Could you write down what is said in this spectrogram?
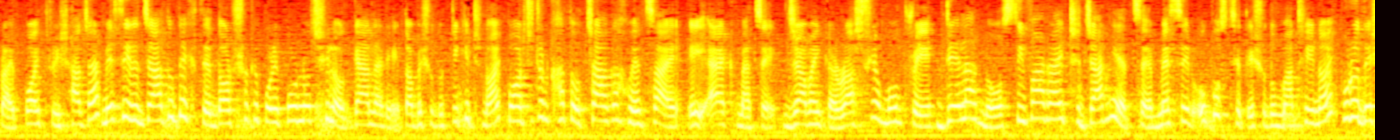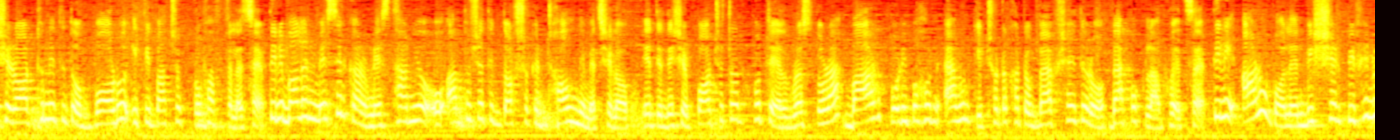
প্রায় পঁয়ত্রিশ হাজার। মেসির জাদু দেখতে দর্শকে পরিপূর্ণ ছিল গ্যালারি। তবে শুধু টিকিট নয়, পর্যটন খাত চাগা হয়ে যায় এই এক ম্যাচে। জামাইকার রাষ্ট্রীয় মন্ত্রী ডেলানো সিভারাইট জানিয়েছে, মেসির উপস্থিতি শুধু মাঠেই নয়, পুরো দেশের অর্থনীতিতেও বড় ইতিবাচক প্রভাব ফেলেছে। তিনি বলেন, মেসির কারণে স্থানীয় ও আন্তর্জাতিক দর্শকের ঢল নেমেছিল। এতে দেশের পর্যটন, হোটেল, রেস্তোরাঁ, বার, পরিবহন, এমনকি ছোটখাটো ব্যবসায়ীদেরও ব্যাপক লাভ হয়েছে। তিনি আরও বলেন, বিশ্বের বিভিন্ন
